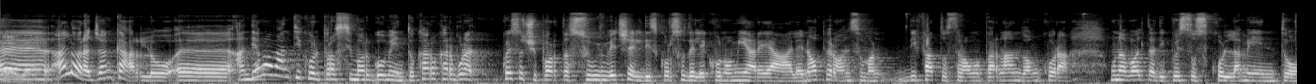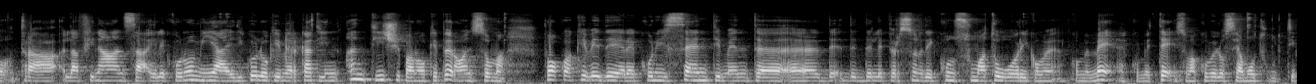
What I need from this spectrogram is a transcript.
eh, allora Giancarlo, eh, andiamo avanti col prossimo argomento, caro carburante, questo ci porta su invece il discorso dell'economia reale, no? però insomma di fatto stavamo parlando ancora una volta di questo scollamento tra la finanza e l'economia e di quello che i mercati anticipano che però insomma poco a che vedere con il sentiment eh, de de delle persone, dei consumatori come, come me come te, insomma come lo siamo tutti.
